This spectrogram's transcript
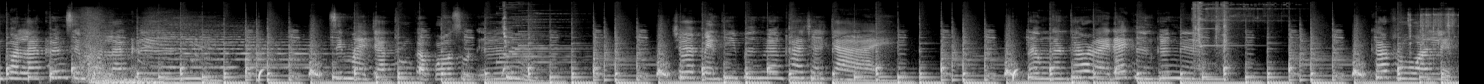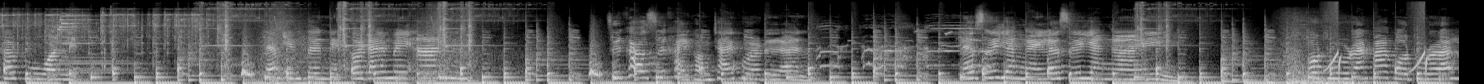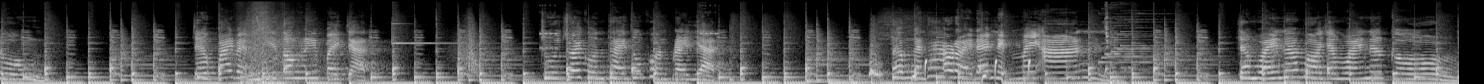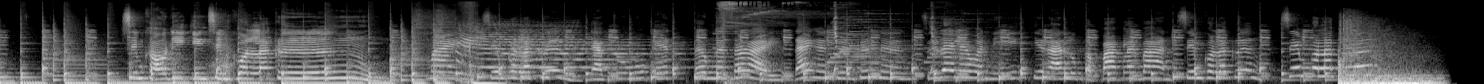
มคนละครึ่งซิมคนละครึ่งซิมใหม่จากทรูกับโปรสุดอึ้งช่วยเป็นที่พึ่งเรื่องค่าใช้จ่ายเติมเงินเท่าไรได้คืนครึ่งหนึ่งเข้าทรูวันเล็ตเข้าทรูวันเล็ตแถมอินเทอร์เน็ตก็ได้ไม่อันซื้อข้าวซื้อไข่ของใช้ครัวเรือน แล้วซื้อยังไงแล้วซื้อยังไงโกทูร้านป้าโกทูร้านลุง รีบไปจัดทูช่วยคนไทยทุกคนประหยัด เติมเงินเท่าไรได้เน็ตไม่อัน จำไว้นะบอยจำไว้นะโก ซิมเขาดีจริงซิมคนละครึ่ง ไม่ซิมคนละครึ่งจากทรูมูฟเอสเติมเงินเท่าไหร่ ได้เงินคืนครึ่งหนึ่งซื้อได้แล้ววันนี้ที่ร้านลุงกับป้าใกล้บ้าน ซิมคนละครึ่ง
